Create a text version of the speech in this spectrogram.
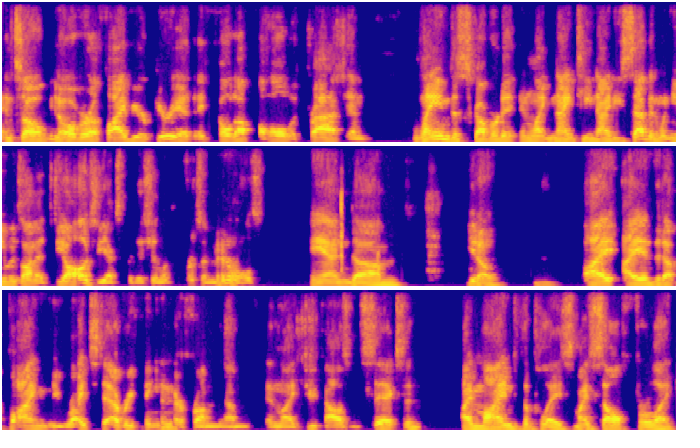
And so, you know, over a five year period, they filled up the hole with trash. And Lane discovered it in like 1997 when he was on a geology expedition looking for some minerals. And, um, you know, I I ended up buying the rights to everything in there from them in like 2006, and I mined the place myself for like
